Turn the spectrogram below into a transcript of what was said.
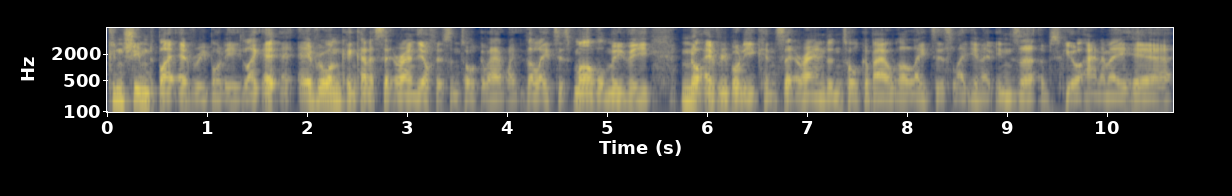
consumed by everybody. Like everyone can kind of sit around the office and talk about like the latest marvel movie. Not everybody can sit around and talk about the latest like you know insert obscure anime here.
